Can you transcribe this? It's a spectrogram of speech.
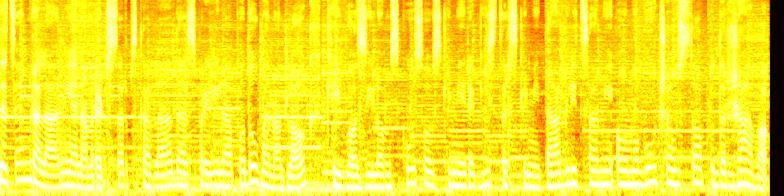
Decembra lani je namreč srpska vlada sprejela podoben odlog, ki vozilom s kosovskimi registerskimi tablicami omogoča vstop v državo.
